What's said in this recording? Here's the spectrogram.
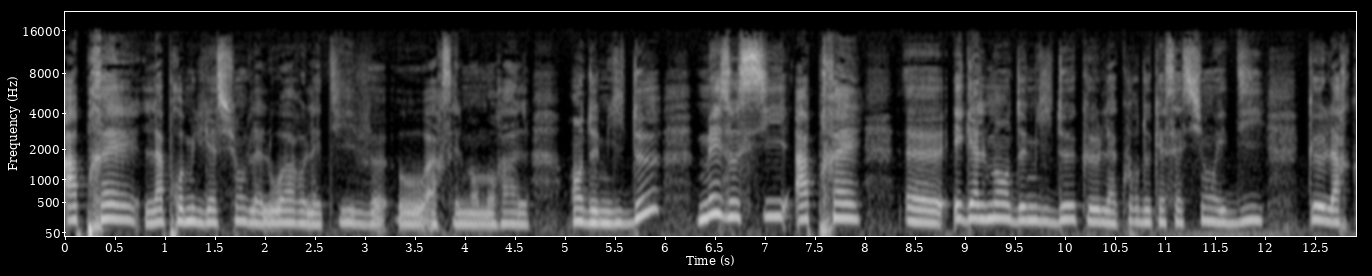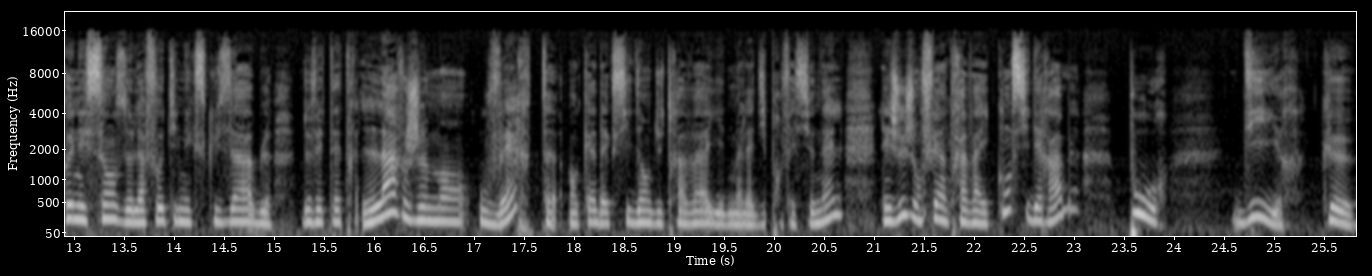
après la promulgation de la loi relative au harcèlement moral en 2002, mais aussi après euh, également en 2002 que la Cour de cassation ait dit que la reconnaissance de la faute inexcusable devait être largement ouverte en cas d'accident du travail et de maladie professionnelle, les juges ont fait un travail considérable pour dire que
